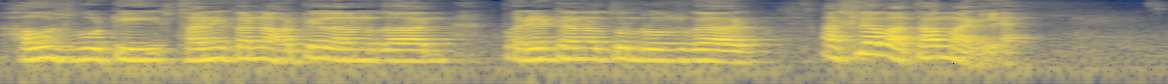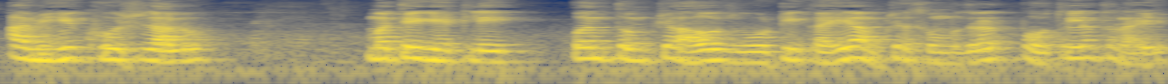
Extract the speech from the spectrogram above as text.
हाऊसबोटी स्थानिकांना हॉटेल अनुदान पर्यटनातून रोजगार असल्या बाता मारल्या. आम्हीही खुश झालो. मते घेतली पण तुमच्या हाऊसबोटी काही आमच्या समुद्रात पोहोचल्याच नाहीत.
